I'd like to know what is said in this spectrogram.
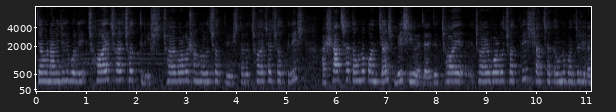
যেমন আমি যদি বলি ছয় ছয় ছত্রিশ, ছয় বর্গ সংখ্যা হলো ছত্রিশ, তাহলে ছয় ছয় ছত্রিশ আর সাত সাত উনপঞ্চাশ বেশি হয়ে যায়। যে ছয়, ছয়ের বর্গ ছত্রিশ, সাত সাত উনপঞ্চাশ এটা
